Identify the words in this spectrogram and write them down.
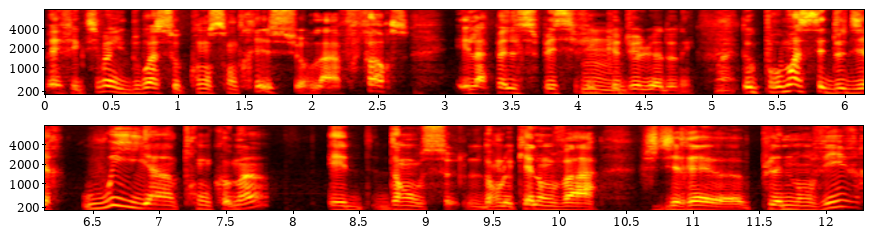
ben effectivement, il doit se concentrer sur la force et l'appel spécifique Mhm. que Dieu lui a donné. Ouais. Donc pour moi, c'est de dire, oui, il y a un tronc commun et dans, ce, dans lequel on va, je dirais, euh, pleinement vivre.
